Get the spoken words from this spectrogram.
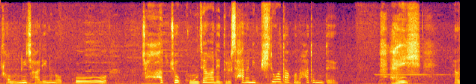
격리 자리는 없고 저쪽 공장 안에 늘 사람이 필요하다고는 하던데. 에이, 야,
